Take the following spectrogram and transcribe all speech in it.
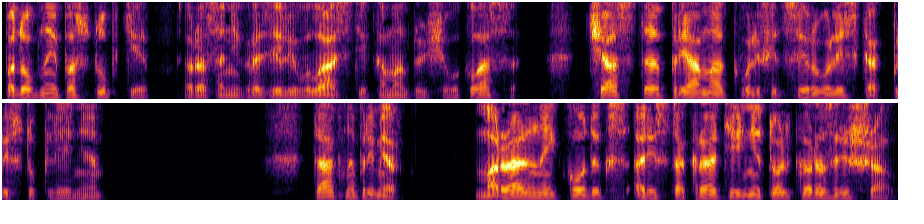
Подобные поступки, раз они грозили власти командующего класса, часто прямо квалифицировались как преступления. Так, например, моральный кодекс аристократии не только разрешал,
